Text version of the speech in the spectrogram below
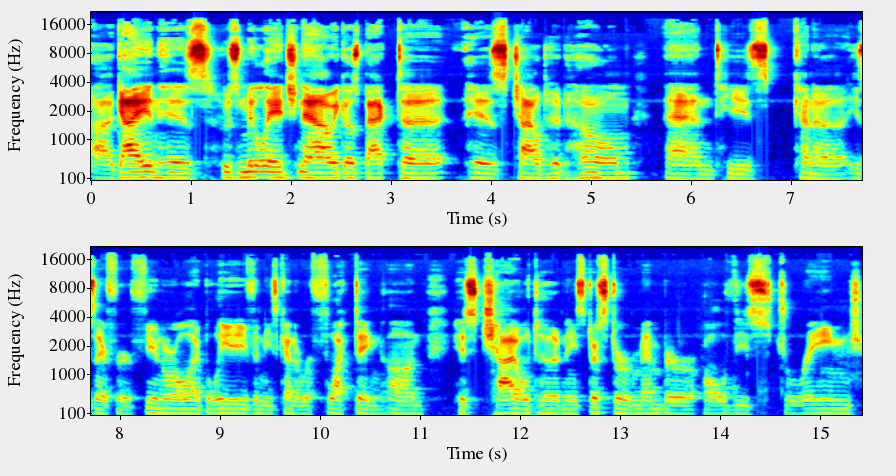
a guy in his who's middle aged now. He goes back to his childhood home, and he's kind of he's there for a funeral, I believe, and he's kind of reflecting on his childhood, and he starts to remember all of these strange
